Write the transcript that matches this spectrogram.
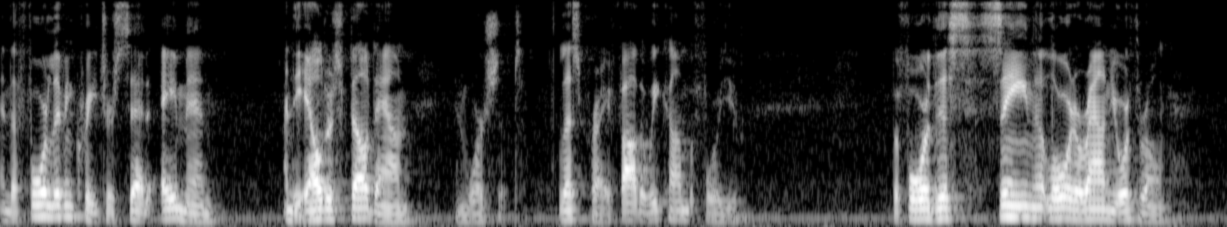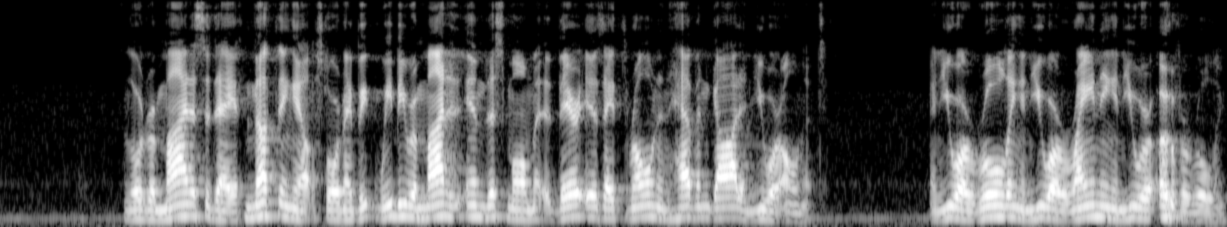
And the four living creatures said, Amen. And the elders fell down and worshiped. Let's pray. Father, we come before you, before this scene, Lord, around your throne. Lord, remind us today, if nothing else, Lord, may we be reminded in this moment that there is a throne in heaven, God, and you are on it. And you are ruling, and you are reigning, and you are overruling.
